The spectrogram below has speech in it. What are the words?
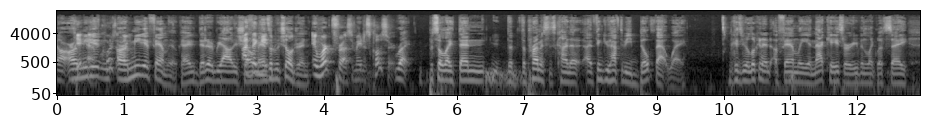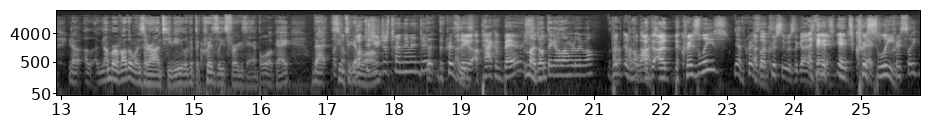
our Yeah, immediate our immediate family. Okay, did a reality show, Manzo'd it- with Children. it worked for us. It made us closer. Right. So like then the the premise is kind of I think you have to be built that way. Because you're looking at a family in that case, or even like let's say, you know, a, a number of other ones that are on TV. Look at the Grizzlies, for example. Okay, that What, seem the- to get what along. What did you just turn them into? The- the Are they Grizzlies. a pack of bears? No, don't they get along really well? I But don't- I don't are, watch. the- are the Grizzlies? yeah, the I Grizzlies. thought Chrisley was the guy's I think name. it's yeah, it's Chris Yeah, Lee. Chris Lee?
